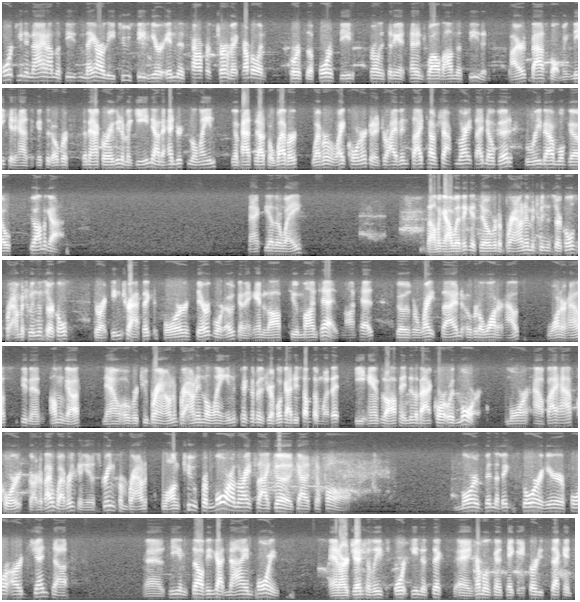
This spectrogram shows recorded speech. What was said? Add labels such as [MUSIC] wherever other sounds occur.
14 and 9 on the season. They are the two seed here in this conference tournament. Cumberland, of course, the fourth seed, currently sitting at 10 and 12 on the season. Pirates basketball. McMeekin has it. Gets it over to McElravy to McGee. Now to Hendricks in the lane. Going to pass it out to Weber. Weber, right corner. Going to drive inside. Tough shot from the right side. No good. Rebound will go to Amagat. Back the other way. Amagat with it. Gets it over to Brown in between the circles. Brown between the circles directing traffic for Cerro Gordo. He's going to hand it off to Montez. Montez goes right side over to Waterhouse. Waterhouse, excuse me, Umga. Now over to Brown. Brown in the lane, picks up his dribble, got to do something with it. He hands it off into the backcourt with Moore. Moore out by half court, guarded by Weber. He's going to get a screen from Brown. Long two from Moore on the right side. Good. Got it to fall. Moore's been the big scorer here for Argenta. As he himself, he's got nine points. And Argenta leads 14 to 6, and Cumberland's going to take a 30-second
